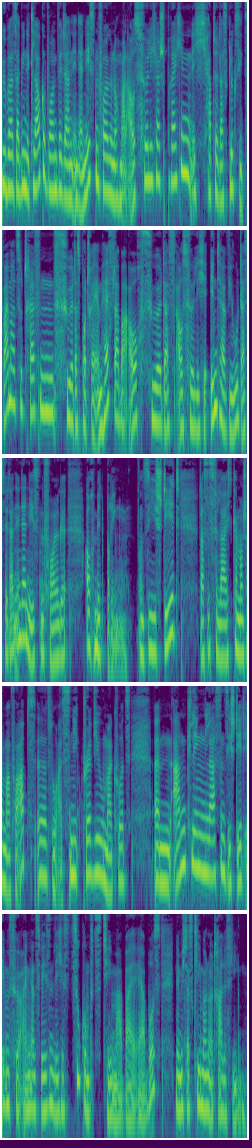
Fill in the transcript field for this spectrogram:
über Sabine Klauke wollen wir dann in der nächsten Folge nochmal ausführlicher sprechen. Ich hatte das Glück, sie zweimal zu treffen, für das Porträt im Heft, aber auch für das ausführliche Interview, das wir dann in der nächsten Folge auch mitbringen. Und sie steht, das ist vielleicht, kann man schon mal vorab, äh, so als Sneak Preview mal kurz ähm, anklingen lassen, sie steht eben für ein ganz wesentliches Zukunftsthema bei Airbus, nämlich das klimaneutrale Fliegen.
